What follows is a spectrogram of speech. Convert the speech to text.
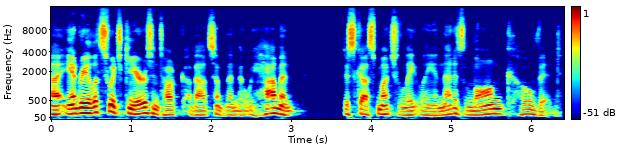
Uh, Andrea, let's switch gears and talk about something that we haven't discussed much lately, and that is long COVID.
